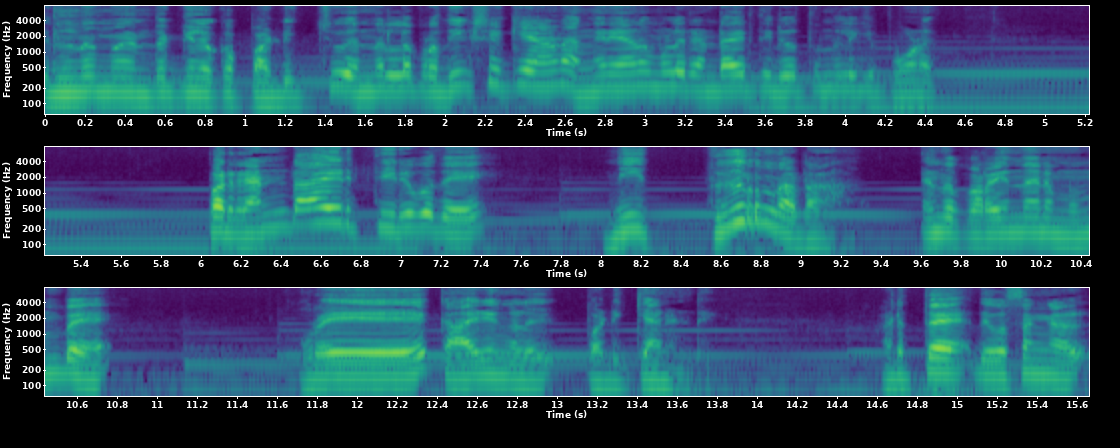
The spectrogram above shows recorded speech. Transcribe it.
ഇതിൽ നിന്ന് എന്തെങ്കിലുമൊക്കെ പഠിച്ചു എന്നുള്ള പ്രതീക്ഷയൊക്കെയാണ് അങ്ങനെയാണ് നമ്മൾ രണ്ടായിരത്തി ഇരുപത്തൊന്നിലേക്ക് പോണത് അപ്പം രണ്ടായിരത്തി ഇരുപതേ നീ തീർന്നടാ എന്ന് പറയുന്നതിന് മുമ്പേ കുറേ കാര്യങ്ങൾ പഠിക്കാനുണ്ട്. അടുത്ത ദിവസങ്ങൾ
